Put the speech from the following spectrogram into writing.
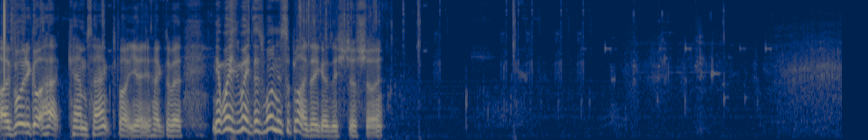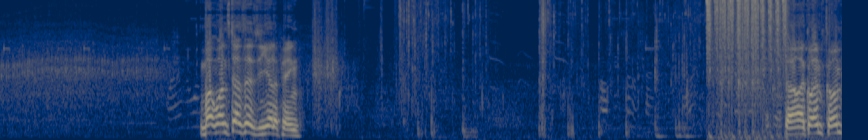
I've already got cams hacked, but yeah, you hacked a bit. Yeah, wait, wait, there's one in supply. There you go, this just show it. But one's downstairs, yellow ping. So I got him, got him.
